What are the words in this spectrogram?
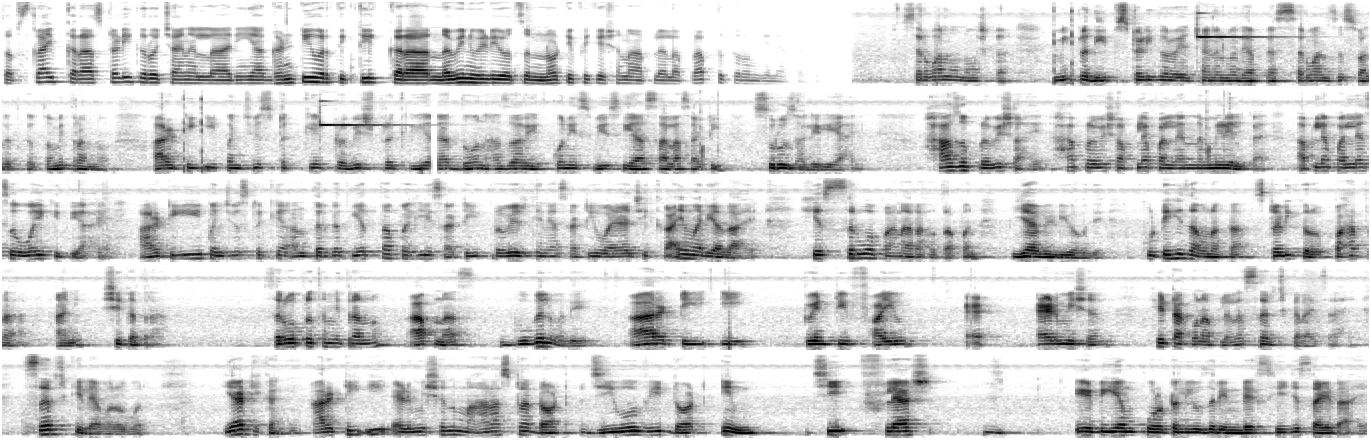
Subscribe करा study करो चॅनलला आणि या घंटीवरती क्लिक करा नवीन व्हिडिओचं नोटिफिकेशन आपल्याला प्राप्त करून घेण्यासाठी. सर्वांना नमस्कार. मी प्रदीप स्टडी करो या चॅनलमध्ये आपल्या सर्वांचं स्वागत करतो मित्रांनो. आर टी ई पंचवीस टक्के प्रवेश प्रक्रिया दोन हजार एकोणीस वीस या सालासाठी सुरू झालेली आहे. हा जो प्रवेश आहे हा प्रवेश आपल्या पाल्यांना मिळेल काय? आपल्या पाल्याचं वय किती आहे? आर टी ई पंचवीस टक्के अंतर्गत इयत्ता पहिलीसाठी प्रवेश घेण्यासाठी वयाची काय मर्यादा आहे? हे सर्व पाहणार आहोत आपण या व्हिडिओमध्ये. कुठेही जाऊ नका स्टडी करो पाहत राहा आणि शिकत राहा. सर्वप्रथम मित्रांनो आपणास गुगलमध्ये R T E twenty five admission हे टाकून आपल्याला सर्च करायचं आहे. सर्च केल्याबरोबर या ठिकाणी R T E admission Maharashtra dot G O V dot in ची flash A D M portal user index ही जी साईट आहे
